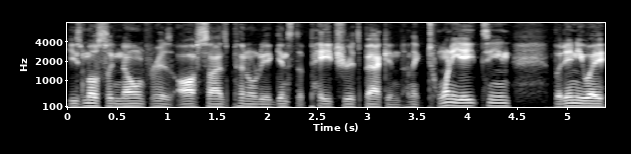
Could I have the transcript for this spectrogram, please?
he's mostly known for his offsides penalty against the Patriots back in I think 2018. But anyway,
